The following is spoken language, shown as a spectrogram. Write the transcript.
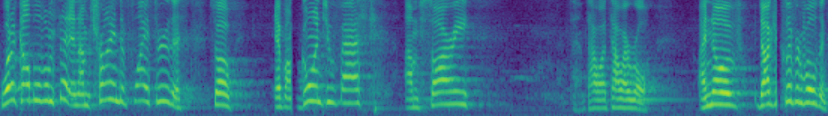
what a couple of them said. And I'm trying to fly through this. So if I'm going too fast, I'm sorry. That's how, how I roll. I know of Dr. Clifford Wilson.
